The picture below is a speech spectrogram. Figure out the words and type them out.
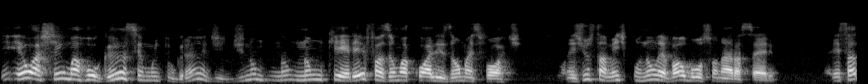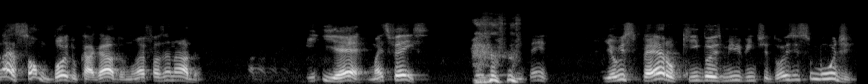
eu achei uma arrogância muito grande de não, não, não querer fazer uma coalizão mais forte, mas justamente por não levar o Bolsonaro a sério. Pensar, não, é só um doido cagado, não vai fazer nada. E, e é, mas fez. Entende? E eu espero que em 2022 isso mude.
